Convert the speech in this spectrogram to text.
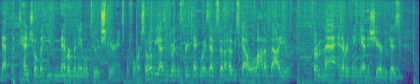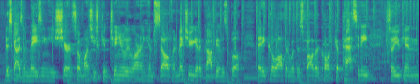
that potential that you've never been able to experience before. So I hope you guys enjoyed this three takeaways episode. I hope you got a lot of value from Matt and everything he had to share because this guy's amazing. He's shared so much. He's continually learning himself. And make sure you get a copy of his book that he co authored with his father called Capacity so you can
